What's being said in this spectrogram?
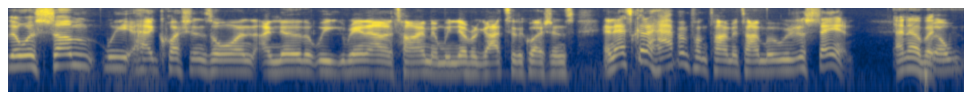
there was some we had questions on. I know that we ran out of time and we never got to the questions, and that's going to happen from time to time. But we were just saying, I know, but you know,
